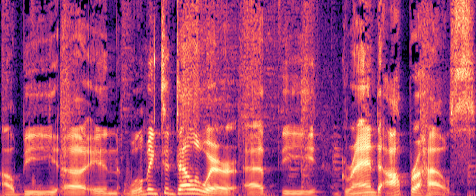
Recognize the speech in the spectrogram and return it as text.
I'll be uh, in Wilmington, Delaware at the Grand Opera House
